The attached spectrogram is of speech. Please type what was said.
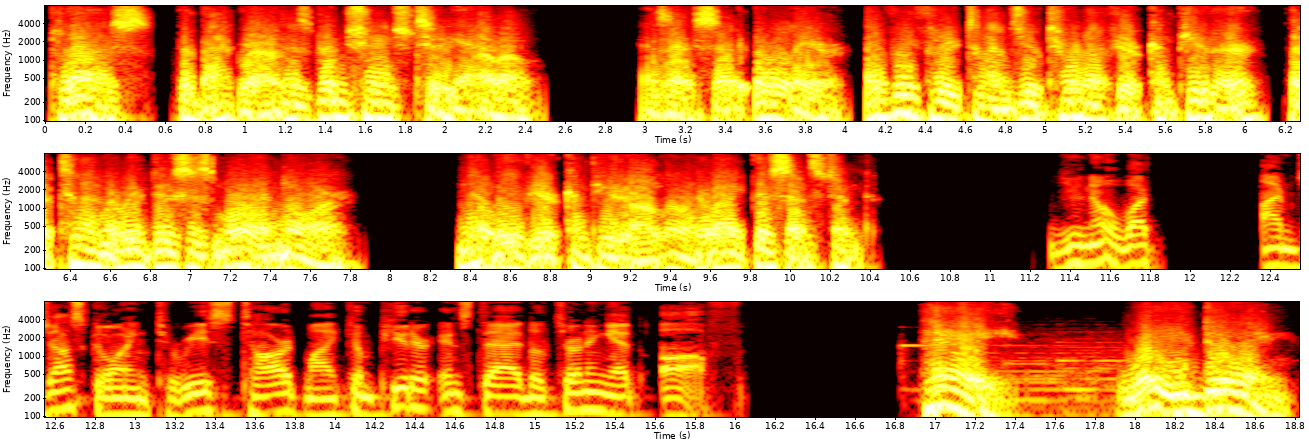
Plus, the background has been changed to yellow. As I said earlier, every three times you turn off your computer, the timer reduces more and more. Now leave your computer alone right this instant. You know what? I'm just going to restart my computer instead of turning it off. Hey! What are you doing?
